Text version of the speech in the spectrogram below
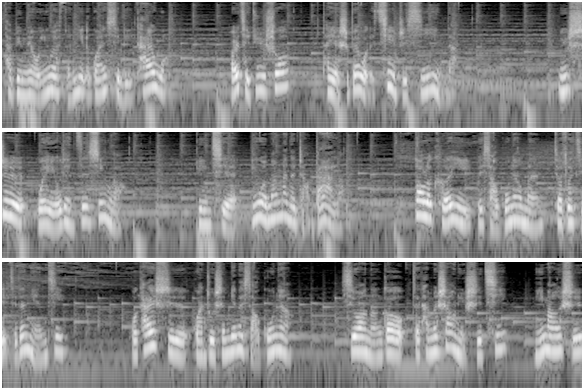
他并没有因为粉底的关系离开我，而且据说他也是被我的气质吸引的。于是我也有点自信了，并且因为慢慢的长大了，到了可以被小姑娘们叫做姐姐的年纪，我开始关注身边的小姑娘，希望能够在她们少女时期。迷茫时，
